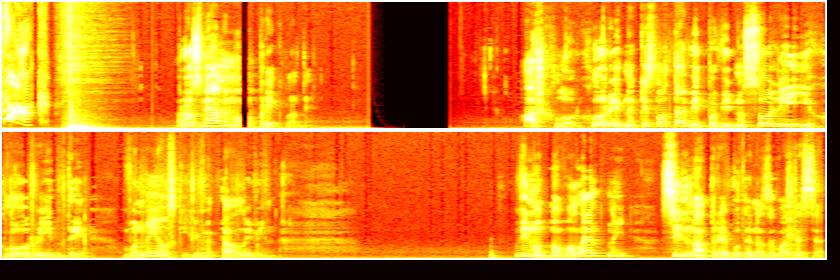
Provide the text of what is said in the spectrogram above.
Так! Розглянемо приклади. H-хлор, хлоридна кислота, відповідно солі її хлориди. Вони, оскільки метали він. Він одновалентний. Сіль натрія буде називатися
